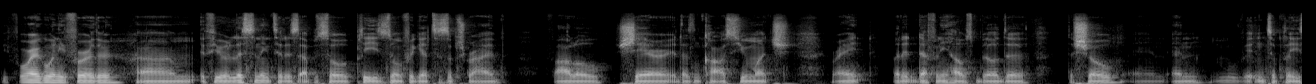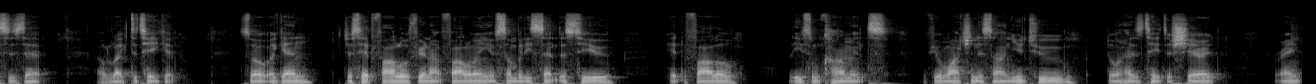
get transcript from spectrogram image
before I go any further, um, if you're listening to this episode, please don't forget to subscribe follow, share. It doesn't cost you much, right? But it definitely helps build the the show and and move it into places that I would like to take it. So again, just hit follow if you're not following. If somebody sent this to you, hit follow, leave some comments. If you're watching this on YouTube, don't hesitate to share it, right?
